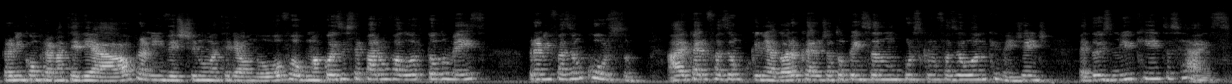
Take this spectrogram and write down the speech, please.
para mim comprar material, para mim investir num material novo, alguma coisa, e separo um valor todo mês para mim fazer um curso. Ah, eu quero fazer um, que agora eu quero, já tô pensando num curso que eu vou fazer o ano que vem. Gente, é 2.500 reais.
